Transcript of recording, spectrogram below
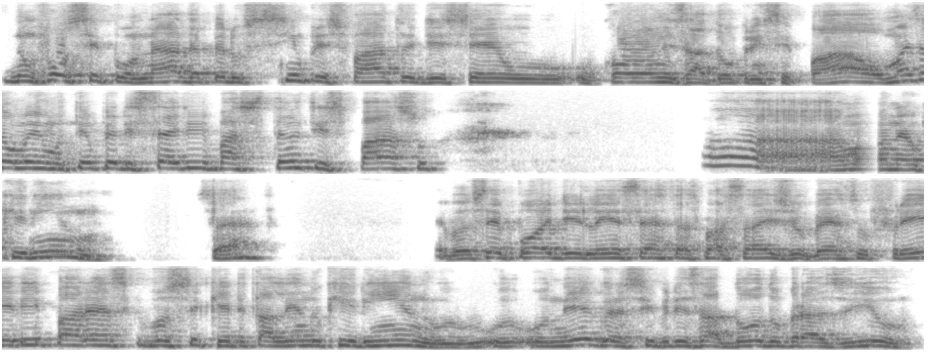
Não fosse por nada pelo simples fato de ser o, o colonizador principal, mas ao mesmo tempo ele cede bastante espaço a, a Manuel Quirino, certo? Você pode ler certas passagens de Gilberto Freire e parece que você que ele está lendo Quirino. O, o, negro é civilizador do Brasil,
